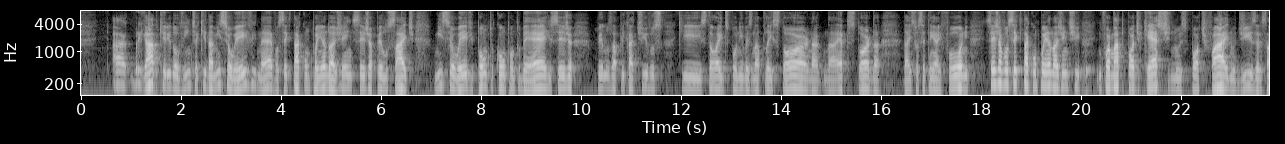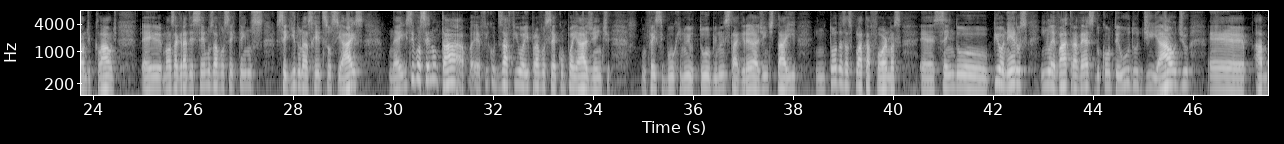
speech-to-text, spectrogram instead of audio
Ah, obrigado, querido ouvinte aqui da Missile Wave, né? Você que está acompanhando a gente, seja pelo site missilewave.com.br, seja pelos aplicativos que estão aí disponíveis na Play Store, na, na App Store, da, daí se você tem iPhone. Seja você que está acompanhando a gente em formato podcast, no Spotify, no Deezer, SoundCloud. É, nós agradecemos a você que tem nos seguido nas redes sociais. Né? E se você não tá, é, fica o desafio aí para você acompanhar a gente no Facebook, no YouTube, no Instagram. A gente está aí em todas as plataformas, é, sendo pioneiros em levar através do conteúdo de áudio é, a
